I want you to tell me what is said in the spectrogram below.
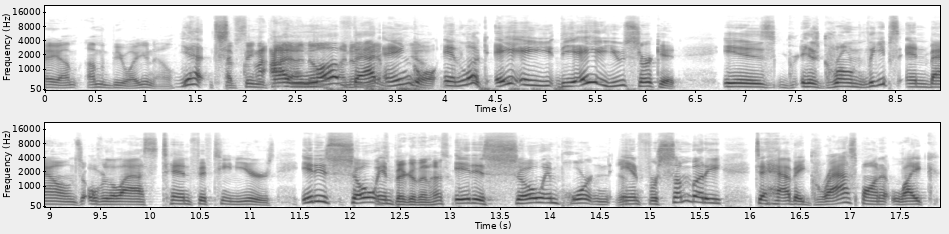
"Hey, I'm I'm a BYU now." Yeah, I've seen you I- play. I, I know- love I that angle. Yeah, And look, AAU, the AAU circuit is has grown leaps and bounds over the last 10, 15 years. It is so It's bigger than high school. it is so important and for somebody to have a grasp on it like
